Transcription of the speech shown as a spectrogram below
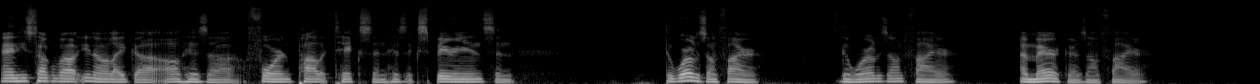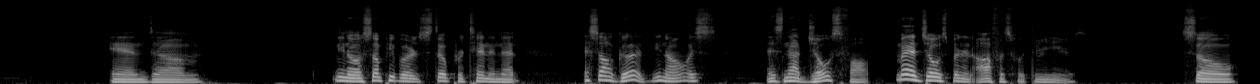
and he's talking about you know like uh, all his uh, foreign politics and his experience and the world is on fire. The world is on fire. America is on fire. And um, you know some people are still pretending that it's all good you know it's it's not joe's fault. Man joe's been in office for three years. So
